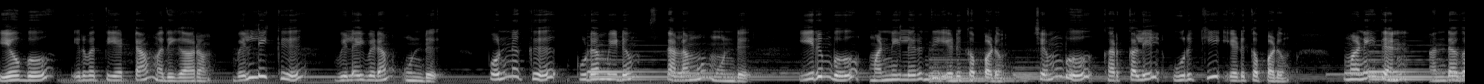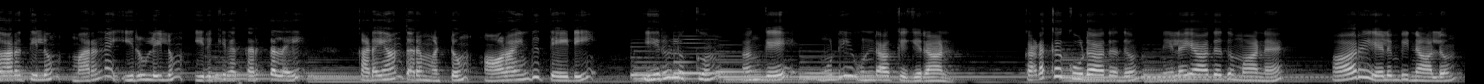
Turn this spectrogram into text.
யோபு இருபத்தி எட்டாம் அதிகாரம். வெள்ளிக்கு விளைவிடம் உண்டு. பொன்னுக்கு புடமிடும் ஸ்தலமும் உண்டு. இரும்பு மண்ணிலிருந்து எடுக்கப்படும். செம்பு கற்களில் உருக்கி எடுக்கப்படும். மனிதன் அந்தகாரத்திலும் மரண இருளிலும் இருக்கிற கற்களை கடையாந்தரம் மட்டும் ஆராய்ந்து தேடி இருளுக்கும் அங்கே முடி உண்டாக்குகிறான். கடக்கக்கூடாததும் நிலையாததுமான ஆறு எலும்பினாலும்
